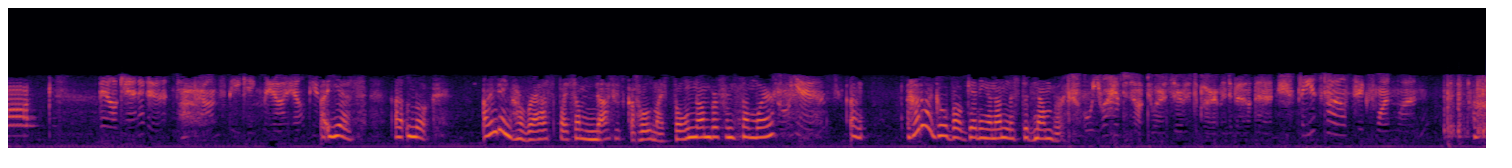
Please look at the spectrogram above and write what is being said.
Bell Canada, Brown speaking. May I help you? Uh, yes. Uh, look, I'm being harassed by some nut who's got hold of my phone number from somewhere. Oh, yes. Um, how do I go about getting an unlisted number? Oh, you'll have to talk to our service department about that. Please dial 611. Oh,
